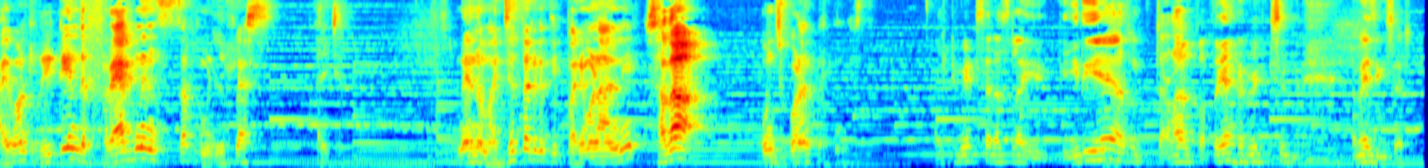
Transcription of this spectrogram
I want retain the fragrance of middle class culture నేను మధ్యతరగతి పరిమళాన్ని సదా ఉంచుకోవడానికి ప్రయత్నం చేస్తాను. అల్టిమేట్ సార్ అసలు ఇది అసలు చాలా కొత్తగా అనిపించింది. Amazing sir.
